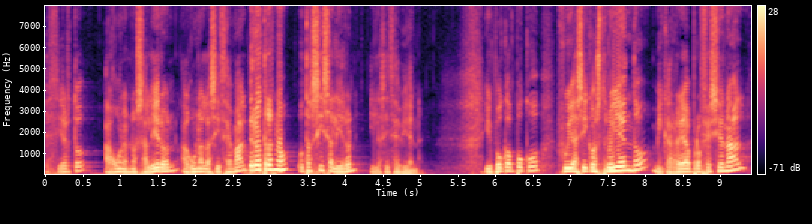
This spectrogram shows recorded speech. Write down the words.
es cierto, algunas no salieron, algunas las hice mal, pero otras no, otras sí salieron y las hice bien. Y poco a poco fui así construyendo mi carrera profesional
